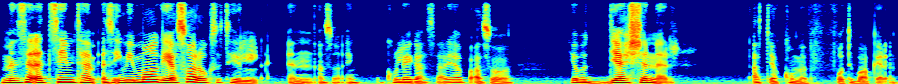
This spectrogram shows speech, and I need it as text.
Men sen at the same time, alltså, i min mage, jag sa det också till en, alltså, en kollega, så här, jag, bara, alltså, jag, bara, jag känner att jag kommer få tillbaka den.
